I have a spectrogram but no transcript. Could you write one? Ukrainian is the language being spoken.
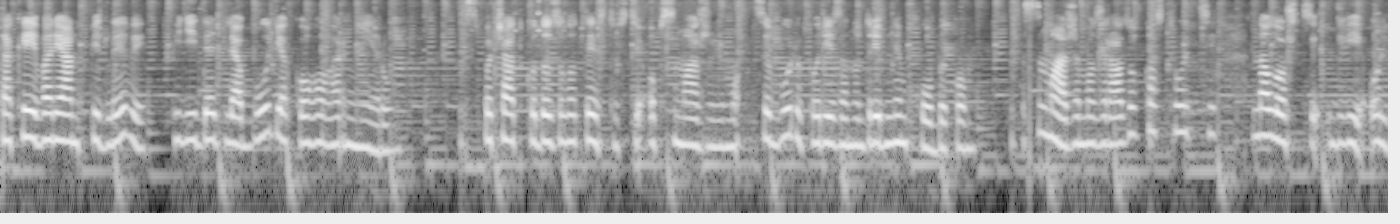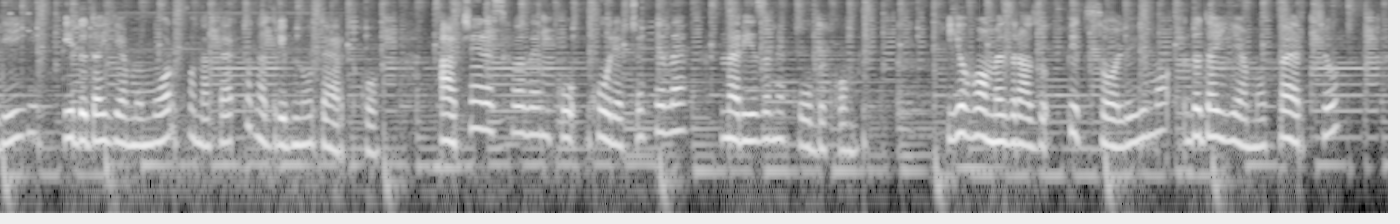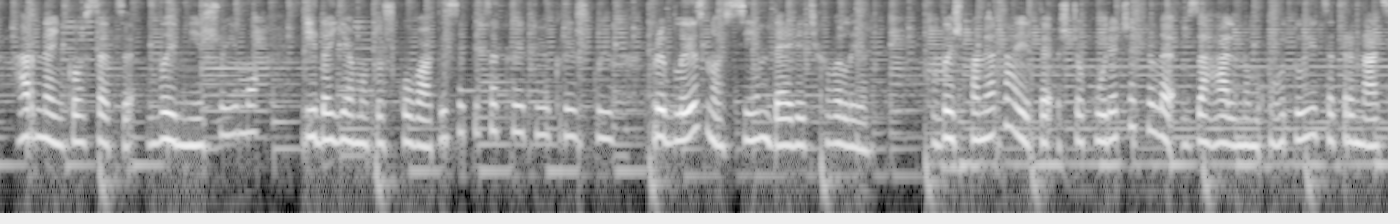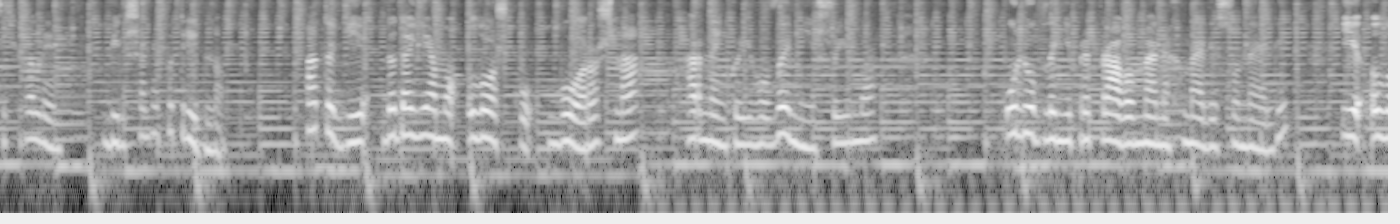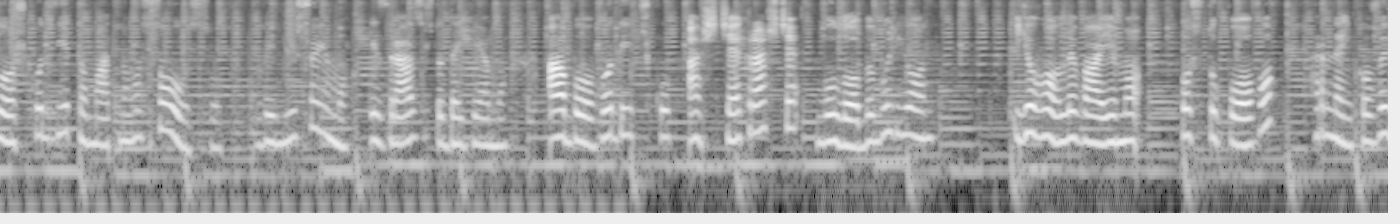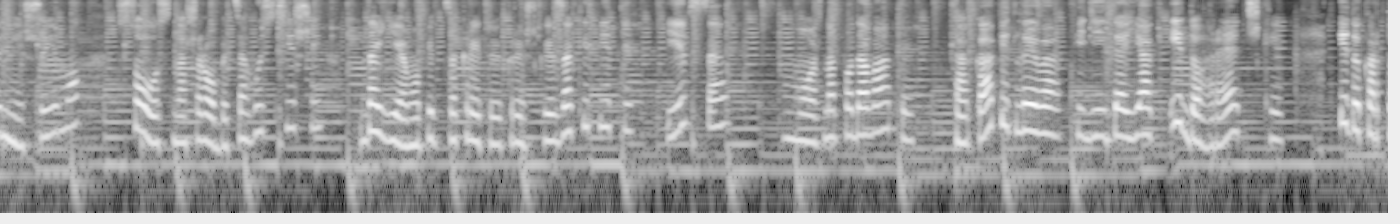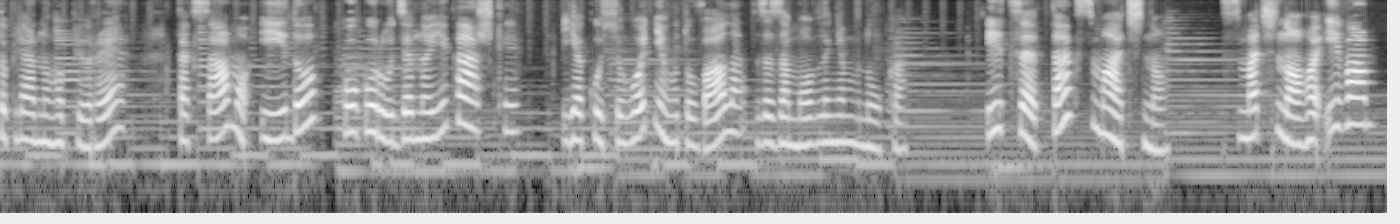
Такий варіант підливи підійде для будь-якого гарніру. Спочатку до золотистості обсмажуємо цибулю, порізану дрібним кубиком. Смажимо зразу в каструльці, на ложці 2 олії і додаємо моркву натерту на дрібну тертку. А через хвилинку куряче філе нарізане кубиком. Його ми зразу підсолюємо, додаємо перцю, гарненько все це вимішуємо і даємо тушкуватися під закритою кришкою приблизно 7-9 хвилин. Ви ж пам'ятаєте, що куряче філе в загальному готується 13 хвилин, більше не потрібно. А тоді додаємо ложку борошна, гарненько його вимішуємо. Улюблені приправи в мене хмелі сунелі і ложку 2 томатного соусу. Вимішуємо і зразу ж додаємо або водичку, а ще краще було би бульйон. Його вливаємо поступово, гарненько вимішуємо. Соус наш робиться густіший, даємо під закритою кришкою закипіти і все можна подавати. Така підлива підійде як і до гречки, і до картопляного пюре, так само і до кукурудзяної кашки, яку сьогодні готувала за замовленням внука. І це так смачно! Смачного і вам!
